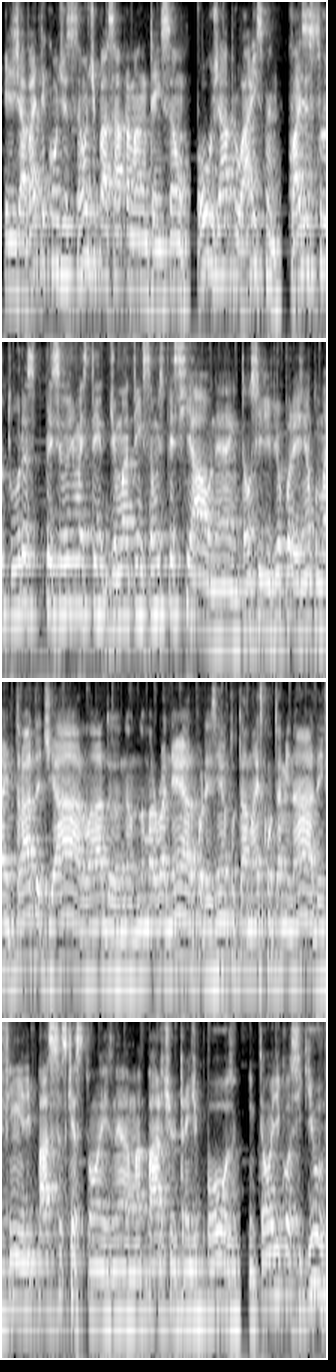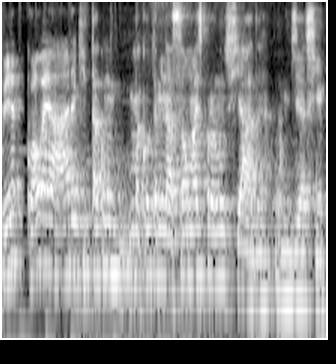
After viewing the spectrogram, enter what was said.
ele já vai ter condição de passar para manutenção ou já para o Iceman quais estruturas precisam de uma, de uma atenção especial, né? Então, se ele viu, por exemplo, uma entrada de ar lá do, numa runner, por exemplo, está mais contaminada, enfim, ele passa essas questões, né? Uma parte do trem de pouso. Então ele conseguiu ver qual é a área que está com uma contaminação mais pronunciada, vamos dizer assim.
